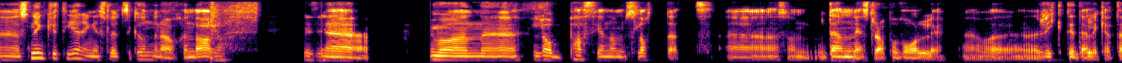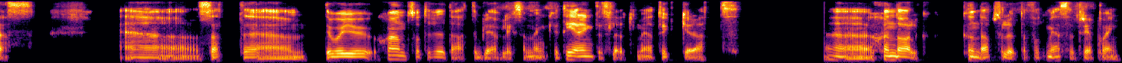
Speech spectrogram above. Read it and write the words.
Eh, snygg kvittering i slutsekunderna av Sköndal. Ja, ehm, det var en eh, lobbpass genom slottet eh, som Dennis drar på volley. Det var en riktig delikatess. Så att, det var ju skönt så tillvida att det blev liksom en kvittering till slut men jag tycker att Sköndal kunde absolut ha fått med sig tre poäng.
